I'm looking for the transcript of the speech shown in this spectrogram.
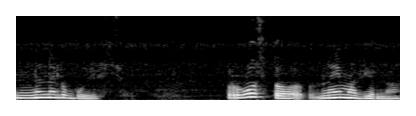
не налюбуюсь. Просто неймовірна.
